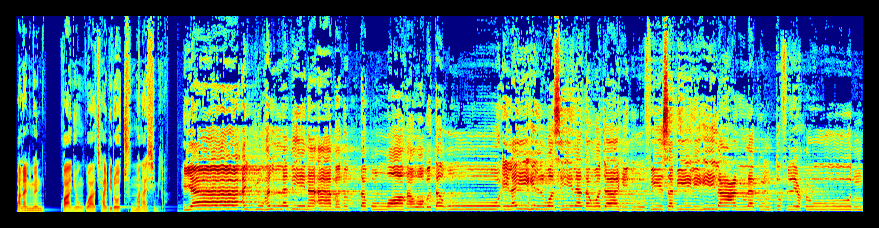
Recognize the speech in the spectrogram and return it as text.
하나님은 관용과 자비로 충만하심이라. يا أيها الذين آمنوا اتقوا الله وابتغوا إليه الوسيلة وجاهدوا في سبيله لعلكم تفلحون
